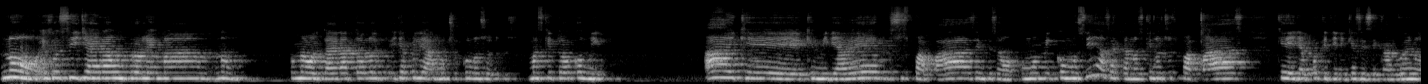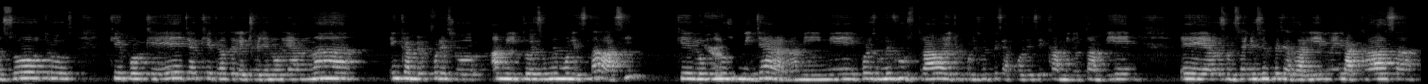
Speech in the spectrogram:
no, eso sí ya era un problema, no. Con mi vuelta era todo, ella peleaba mucho con nosotros, más que todo conmigo. Ay, que, que mire a ver sus papás, empezamos como, como sí, a sacarnos que nuestros papás, que ella porque tiene que hacerse cargo de nosotros, que porque ella, que tras del hecho ella no le dan nada. En cambio, por eso a mí todo eso me molestaba, ¿sí? Que lo, nos humillaran, a mí me, por eso me frustraba y yo por eso empecé a por ese camino también. Eh, a los 11 años empecé a salirme de la casa,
